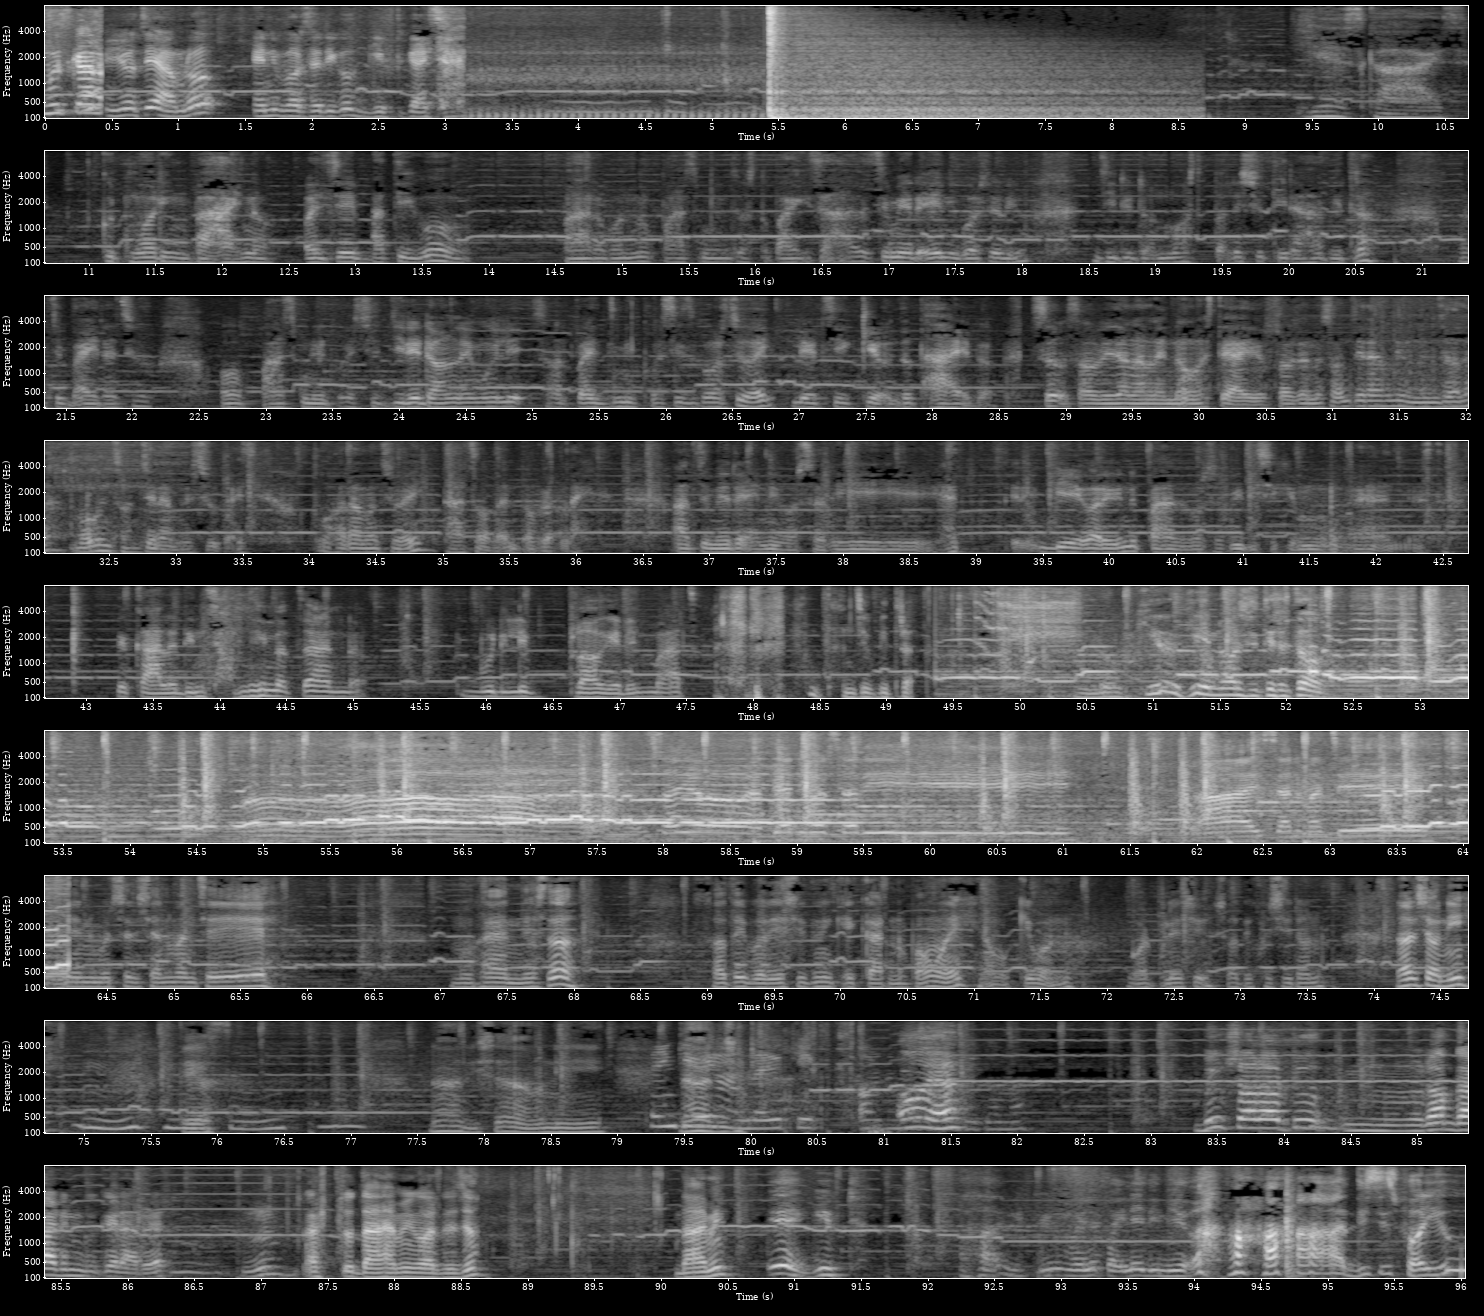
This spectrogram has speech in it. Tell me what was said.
मुस्कान यो चाहिँ हाम्रो एनिभर्सरीको gift guys yes guys good morning भाइन अहिले चाहिँ बातीको बाह्र बन्नु पाँच मिनट जस्तो बाँकी छ आज चाहिँ मेरो एनिभर्सरी हो। जिडी डन मस्तले सुतिरहेको भित्र। म चाहिँ बाहिर छु। अब पाँच मिनट जिरे डनलाई मैले सरप्राइज दिने कोसिस गर्छु है। लेट चाहिँ के हुन्छ थाहा होइन सो सबैजनालाई नमस्ते आयो सबजना सन्चै राम्रै हुनुहुन्छ होला। म पनि सन्चै राम्रै छु गाइस पोखरामा छु है। थाहा छ होला नि तपाईँहरूलाई। आज चाहिँ मेरो एनिभर्सरी बिहे गरेको नि पाँच वर्ष बितिसक्यो यस्तो। त्यो कालो दिन सम्झिन चाहन्न। बुढीले ब्लग हेऱ्यो मार्छ जान्छु भित्र के हो के नसुतेर त सानो मान्छे एनिभर्सरी सानो मान्छे मुखा सधैँभरि यसरी नै केक काट्नु पाऊँ है अब के भन्नु गड प्लेस यु सधैँ खुसी रहनु नरिसाउ नि त्यही हो नरिसाउने थ्याङ्क यू No, this- हामीलाई यो cake Oh, yeah. Big sir to rock गार्डनको केटाहरू यार यस्तो दामी गरिदिएछु दामी ए गिफ्ट मैले पहिल्यै दिने हो this is for you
